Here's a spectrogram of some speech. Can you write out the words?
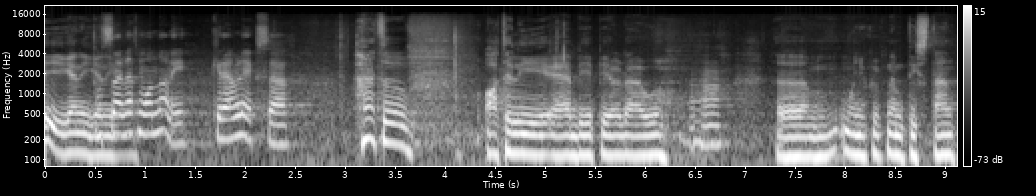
Igen, igen, tudsz igen. mondani? Kire emlékszel? Hát Atelier EB például, Ö, mondjuk ők nem tisztán.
